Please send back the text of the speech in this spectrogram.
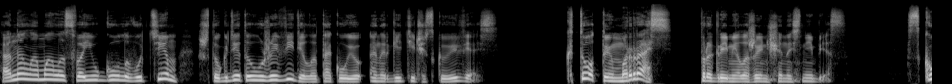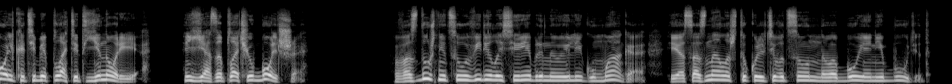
она ломала свою голову тем, что где-то уже видела такую энергетическую вязь. «Кто ты, мразь?» — прогремела женщина с небес. «Сколько тебе платит Енория? Я заплачу больше!» Воздушница увидела Серебряную Лигу Мага и осознала, что культивационного боя не будет,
